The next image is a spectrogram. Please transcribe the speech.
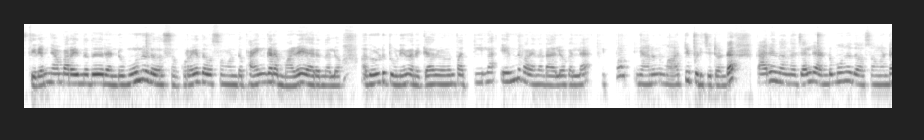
സ്ഥിരം ഞാൻ പറയുന്നത് രണ്ട് മൂന്ന് ദിവസം കുറേ ദിവസം കൊണ്ട് ഭയങ്കര മഴയായിരുന്നല്ലോ. അതുകൊണ്ട് തുണി നനയ്ക്കാനൊന്നും പറ്റിയില്ല എന്ന് പറയുന്ന ഡയലോഗല്ല. ഇപ്പം ഞാനൊന്ന് മാറ്റി പിടിച്ചിട്ടുണ്ട്. കാര്യം എന്താണെന്ന് വെച്ചാൽ രണ്ട് മൂന്ന് ദിവസം കൊണ്ട്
